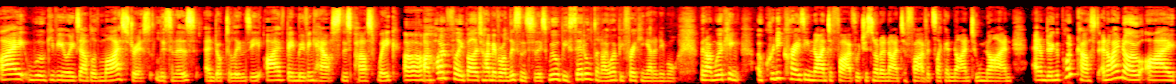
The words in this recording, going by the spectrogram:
I will give you an example of my stress, listeners, and Dr. Lindsay. I've been moving house this past week. Oh. I'm hopefully by the time everyone listens to this, we'll be settled and I won't be freaking out anymore. But I'm working a pretty crazy nine to five, which is not a nine to five. It's like a nine till nine. And I'm doing the podcast. And I know I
